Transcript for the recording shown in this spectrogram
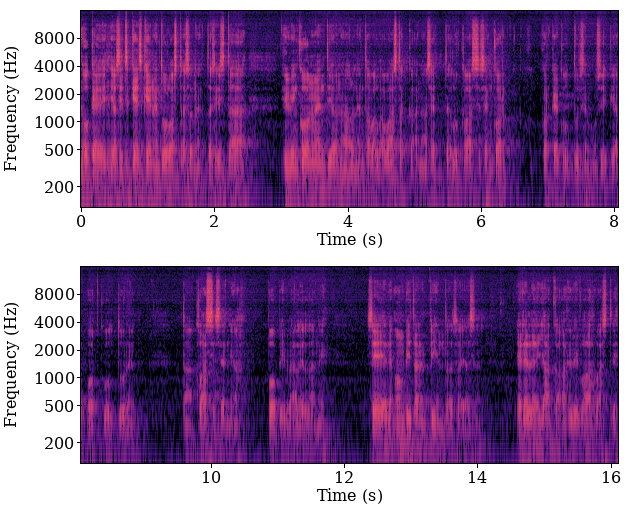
Okei, ja sitten se keskeinen tulos tässä on, että siis tämä hyvin konventionaalinen tavallaan vastakkainasettelu klassisen kor- korkeakulttuurisen musiikin ja popkulttuurin tai klassisen ja popin välillä, niin se on pitänyt pintansa ja se edelleen jakaa hyvin vahvasti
